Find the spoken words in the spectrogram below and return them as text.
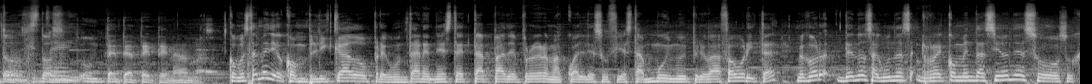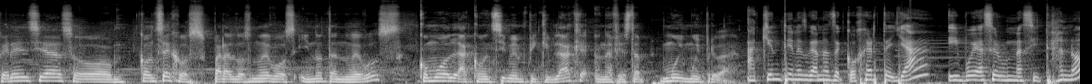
Dos, Este- dos. Un tete a tete nada más. Como está medio complicado preguntar en esta etapa del programa cuál es su fiesta muy muy privada favorita, mejor denos algunas recomendaciones o sugerencias o consejos para los nuevos y no tan nuevos. ¿Cómo la conciben Pinky Black? Una fiesta muy muy privada. ¿A quién tienes ganas de cogerte ya? Y voy a hacer una cita, ¿no?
